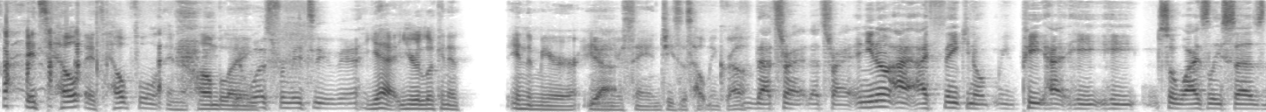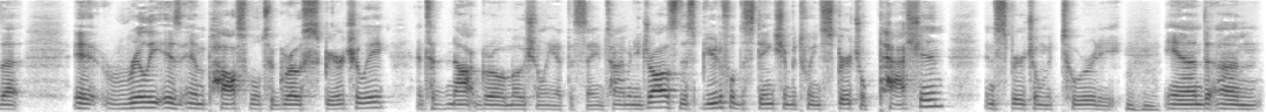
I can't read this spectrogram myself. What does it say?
it's help. It's helpful and humbling. it was for me too, man. Yeah, you're looking at in the mirror and Yeah. you're saying, "Jesus, help me grow." That's right. That's right. And you know, I, I think you know Pete. ha- He he so wisely says that it really is impossible to grow spiritually and to not grow emotionally at the same time. And he draws this beautiful distinction between spiritual passion and spiritual maturity. And um,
